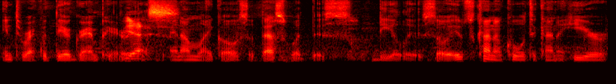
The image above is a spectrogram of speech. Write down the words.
interact with their grandparents. Yes. and I'm like, oh, so that's what this deal is. So it's kind of cool to kind of hear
